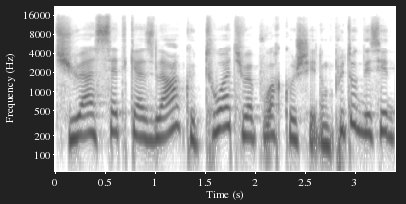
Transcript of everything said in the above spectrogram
tu as cette case-là que toi, tu vas pouvoir cocher. Donc, plutôt que d'essayer de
